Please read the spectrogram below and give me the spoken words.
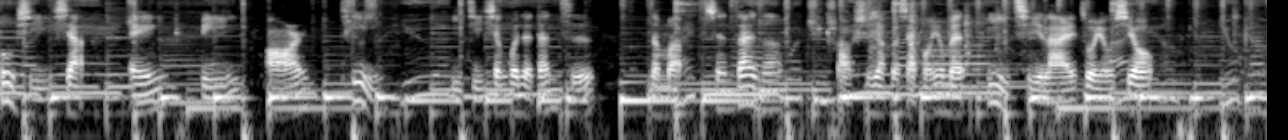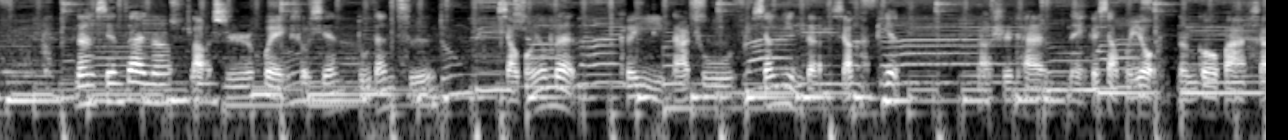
复习一下 A B R T 以及相关的单词。那么现在呢，老师要和小朋友们一起来做游戏哦。那现在呢，老师会首先读单词，小朋友们可以拿出相应的小卡片。老师看哪个小朋友能够把小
